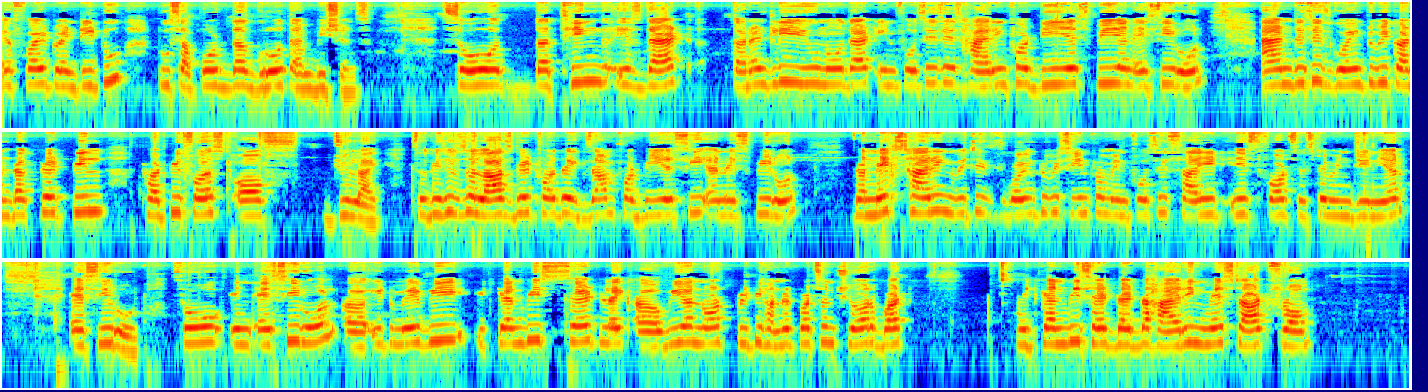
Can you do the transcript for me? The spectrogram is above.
FY22 to support the growth ambitions. So the thing is that currently you know that Infosys is hiring for DSP and SE role and this is going to be conducted till 31st of July. So this is the last date for the exam for DSC and SP role. The next hiring which is going to be seen from Infosys side is for system engineer SE role. So in SE role, uh, it may be, it can be said like uh, we are not pretty 100% sure, but it can be said that the hiring may start from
